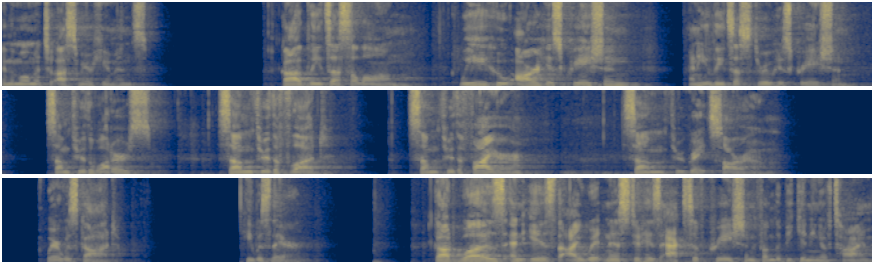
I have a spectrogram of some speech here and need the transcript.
in the moment to us mere humans. God leads us along. We who are his creation, and he leads us through his creation. Some through the waters, some through the flood, some through the fire, some through great sorrow. Where was God? He was there. God was and is the eyewitness to his acts of creation from the beginning of time.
